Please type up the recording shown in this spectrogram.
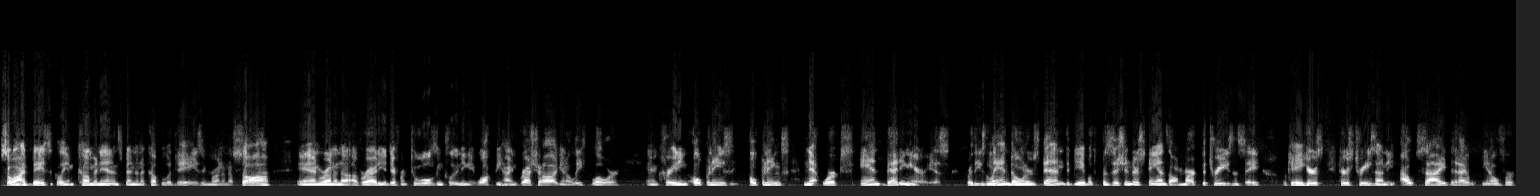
So I basically am coming in and spending a couple of days and running a saw and running a, a variety of different tools, including a walk behind brush hog and a leaf blower, and creating openings, openings, networks, and bedding areas for these landowners then to be able to position their stands. I'll mark the trees and say, okay, here's here's trees on the outside that I, you know, for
